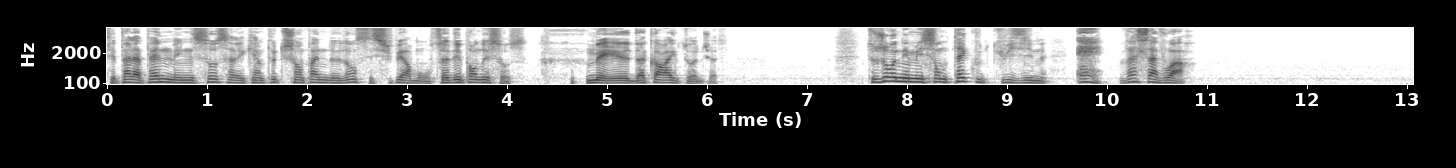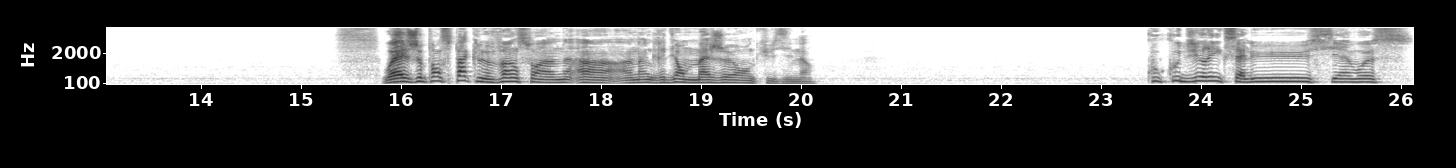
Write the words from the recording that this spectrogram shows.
C'est pas la peine, mais une sauce avec un peu de champagne dedans, c'est super bon. Ça dépend des sauces. mais euh, d'accord avec toi, Jeff. Toujours une émission de tech ou de cuisine. Eh, va savoir. Ouais, je pense pas que le vin soit un, ingrédient majeur en cuisine. Hein. Coucou Zurich, salut Siamos.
